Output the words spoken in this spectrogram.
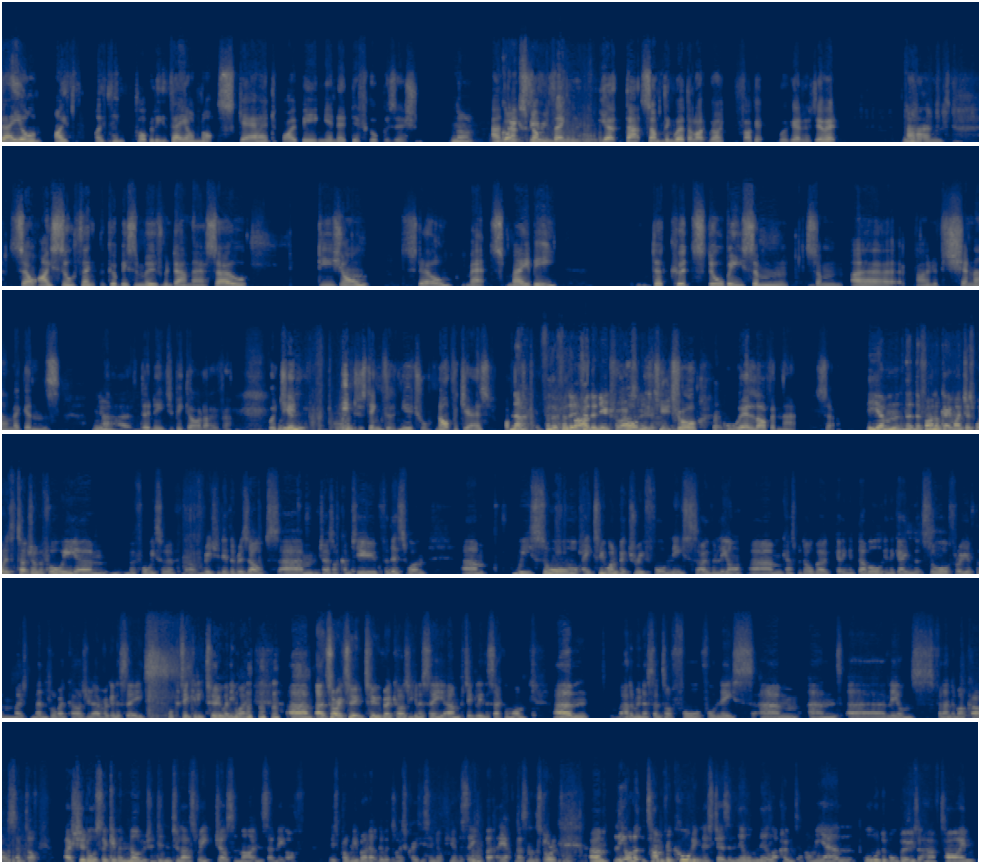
They are, I I think probably they are not scared by being in a difficult position. No. And that's experience. something. Yeah, that's something where they're like, right, fuck it, we're gonna do it. Mm. And so I still think there could be some movement down there. So Dijon still. Metz, maybe. There could still be some some uh, kind of shenanigans yeah. uh, that need to be gone over, which is interesting for the neutral, not for Jez. No, for the for the for the neutral, absolutely. For the neutral, we're loving that. So. The um the, the final game I just wanted to touch on before we um before we sort of uh, reach the, the results. Um, Jez, I'll come to you for this one. Um, we saw a 2 1 victory for Nice over Lyon. Um, Dolberg getting a double in a game that saw three of the most mental red cards you're ever going to see, or particularly two anyway. um, uh, sorry, two, two red cards you're going to see, um, particularly the second one. Um, Adam Ounas sent off for, for Nice um, and uh, Lyon's Fernando Marçal sent off. I should also give a nod, which I didn't to last week, Gelson Martins sending off is probably right up there with the most crazy send off you've ever seen. But yeah, that's another story. Um, Lyon at the time of recording this, Jez a nil nil at home to Amiens. Audible boos at half time.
